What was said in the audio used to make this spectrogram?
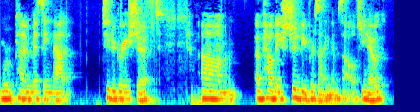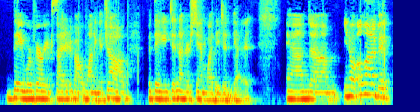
were kind of missing that two degree shift um, of how they should be presenting themselves. You know, they were very excited about wanting a job, but they didn't understand why they didn't get it. And, um, you know, a lot of it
